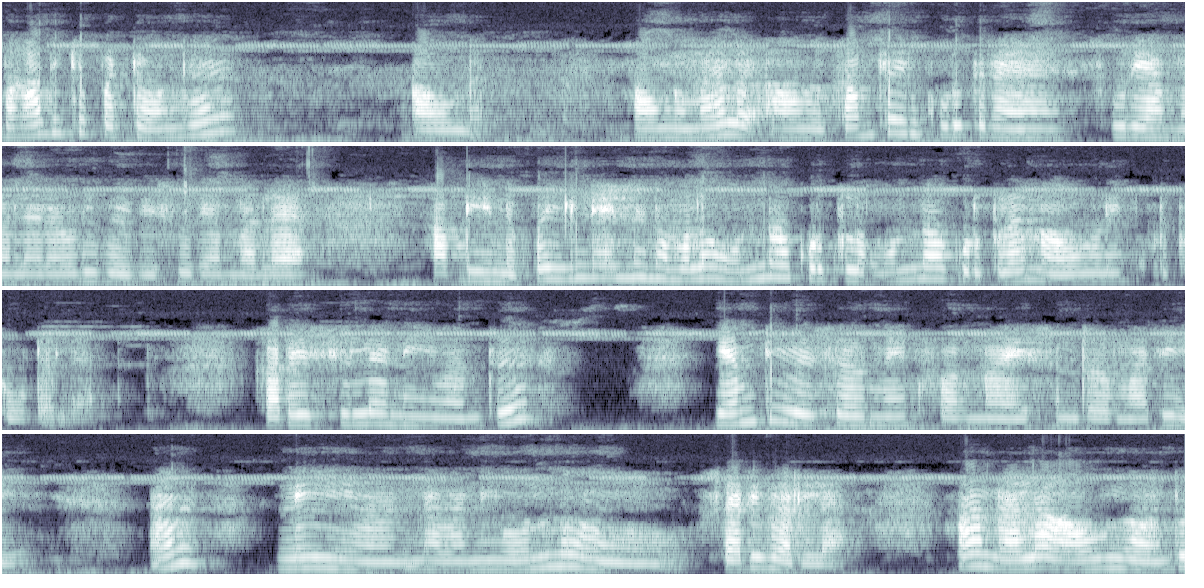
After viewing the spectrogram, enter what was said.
பாதிக்கப்பட்டவங்க அவங்க. அவங்க மேல அவங்க கம்ப்ளைண்ட் கொடுக்குறேன் சூர்யா மேல ரவுடி பேபி சூர்யா மேல அப்படின்னப்ப இல்ல இல்ல நம்மளாம் ஒன்னா கொடுக்கல ஒன்னா கொடுக்கலன்னு அவங்களையும் கொடுக்க விடல. கடைசியில நீ வந்து எம்டி வெசல் மேக் ஃபார் நாய்ஸ்ன்ற மாதிரி ஆ, நீ என்ன நீ ஒன்றும் சரி வரல. அதனால அவங்க வந்து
